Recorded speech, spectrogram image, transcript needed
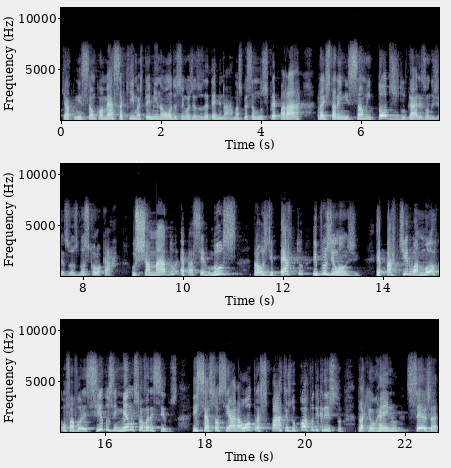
que a missão começa aqui, mas termina onde o Senhor Jesus determinar. Nós precisamos nos preparar para estar em missão em todos os lugares onde Jesus nos colocar. O chamado é para ser luz para os de perto e para os de longe repartir o amor com favorecidos e menos favorecidos e se associar a outras partes do corpo de Cristo para que o reino seja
